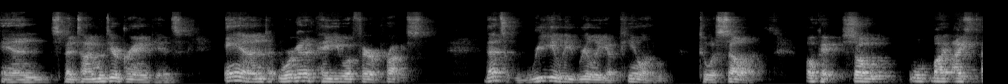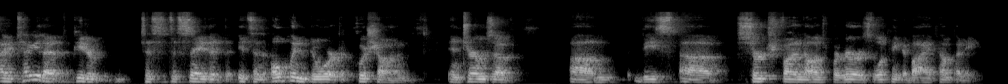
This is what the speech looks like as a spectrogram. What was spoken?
and spend time with your grandkids, and we're going to pay you a fair price. That's really, really appealing to a seller. Okay, so my, I, I tell you that, Peter, to, to say that it's an open door to push on in terms of um, these uh, search fund entrepreneurs looking to buy a company.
